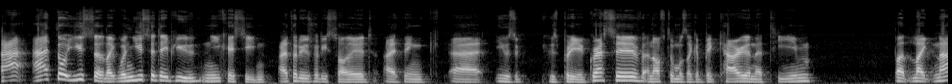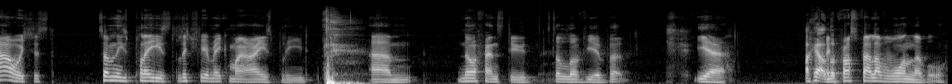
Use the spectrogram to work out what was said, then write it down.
I, I thought Yusa, like when Yusa debuted in the UK scene, I thought he was really solid. I think uh, he was a, he was pretty aggressive and often was like a big carry on their team. But like now, it's just some of these plays literally are making my eyes bleed. Um, no offense, dude, still love you, but yeah, Okay, on like the crossfire level one level.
